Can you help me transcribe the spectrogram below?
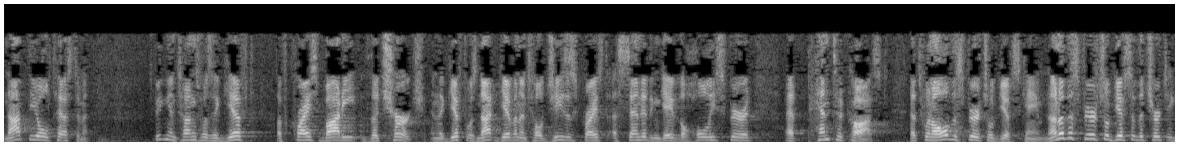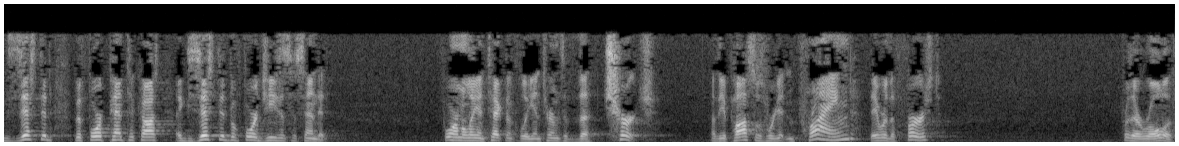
not the Old Testament. Speaking in tongues was a gift of Christ's body, the church. And the gift was not given until Jesus Christ ascended and gave the Holy Spirit at Pentecost. That's when all the spiritual gifts came. None of the spiritual gifts of the church existed before Pentecost, existed before Jesus ascended. Formally and technically, in terms of the church. Now, the apostles were getting primed. They were the first for their role of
